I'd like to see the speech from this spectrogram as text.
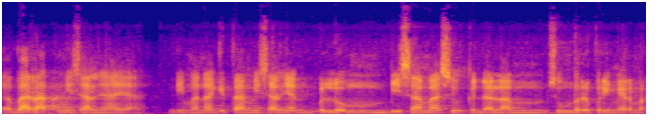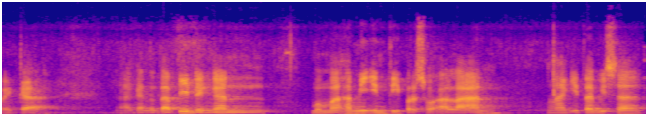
eh, barat misalnya ya, di mana kita misalnya belum bisa masuk ke dalam sumber primer mereka. Nah, akan tetapi dengan memahami inti persoalan, nah kita bisa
